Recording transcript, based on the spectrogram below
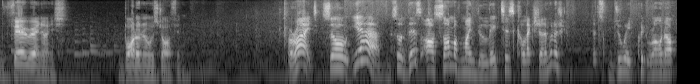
Very, very nice. Bottlenose dolphin. Alright, so yeah, so these are some of my latest collection. I'm gonna, let's do a quick roundup.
